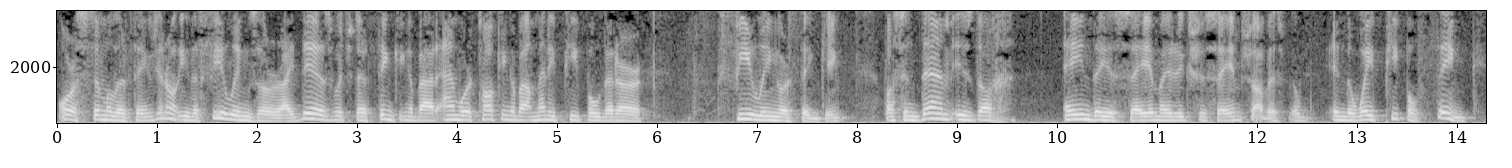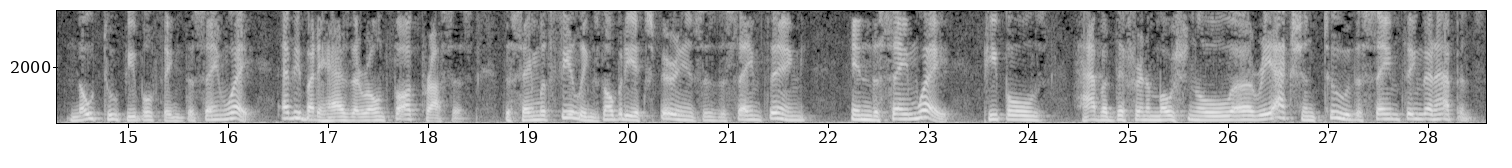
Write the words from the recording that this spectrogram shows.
or similar things, you know, either feelings or ideas which they're thinking about, and we're talking about many people that are feeling or thinking. Was in them is doch. In the way people think, no two people think the same way. Everybody has their own thought process. The same with feelings. Nobody experiences the same thing in the same way. People's have a different emotional uh, reaction to the same thing that happens.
